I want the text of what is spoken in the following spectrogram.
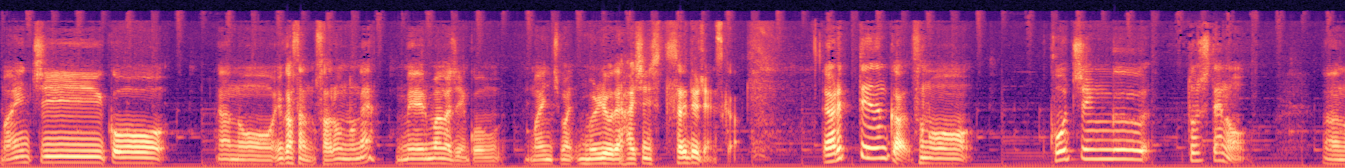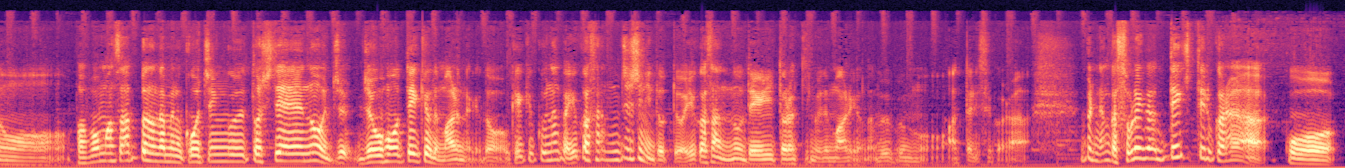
毎日こうあのゆかさんのサロンのねメールマガジンこう毎日無料で配信されてるじゃないですか。あれってなんかそのコーチングとしてのあのパフォーマンスアップのためのコーチングとしての情報提供でもあるんだけど結局なんかゆかさん自身にとってはゆかさんのデイリートラッキングでもあるような部分もあったりするからやっぱりなんかそれができてるからこう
